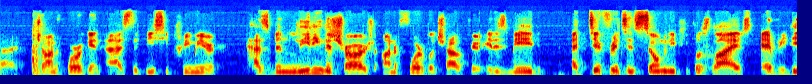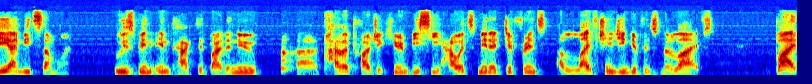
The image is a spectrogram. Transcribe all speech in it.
uh, John Horgan, as the BC Premier, has been leading the charge on affordable childcare. It has made a difference in so many people's lives. Every day I meet someone who has been impacted by the new uh, pilot project here in BC, how it's made a difference, a life changing difference in their lives. But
